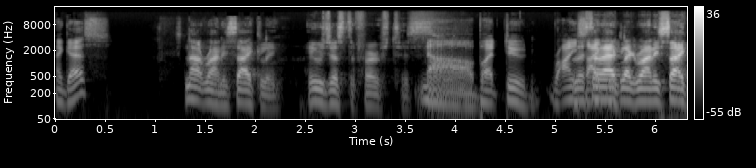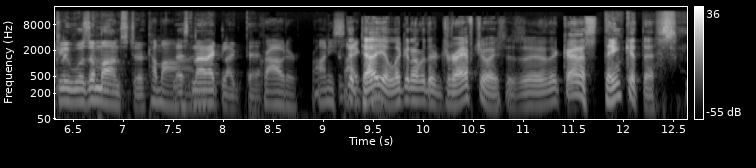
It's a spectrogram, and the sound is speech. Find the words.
I guess. It's not Ronnie Seikaly. He was just the first. It's, No, but dude, Ronnie Let's Seikaly. not act like Ronnie Seikaly was a monster. Come on. Let's not act like that. Crowder, Ronnie I Seikaly. tell you, looking over their draft choices, uh, they kind of stink at this.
